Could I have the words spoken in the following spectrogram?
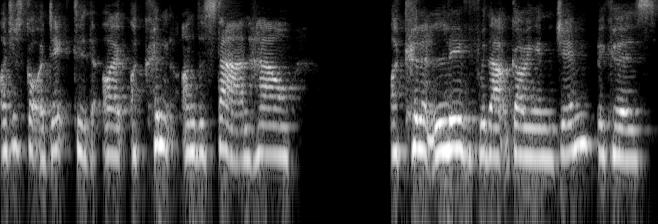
I just got addicted. I, I couldn't understand how I couldn't live without going in the gym because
